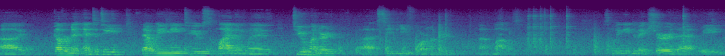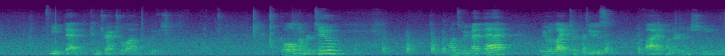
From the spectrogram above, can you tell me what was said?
a government entity that we need to supply them with two hundred uh, CP four hundred uh, models. So we need to make sure that we meet that contractual obligation. Goal number two, once we met that, we would like to produce five hundred machines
